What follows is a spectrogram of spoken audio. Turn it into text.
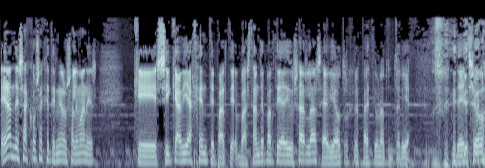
Eran de esas cosas que tenían los alemanes, que sí que había gente parti- bastante partida de usarlas y había otros que les parecía una tontería. De hecho,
